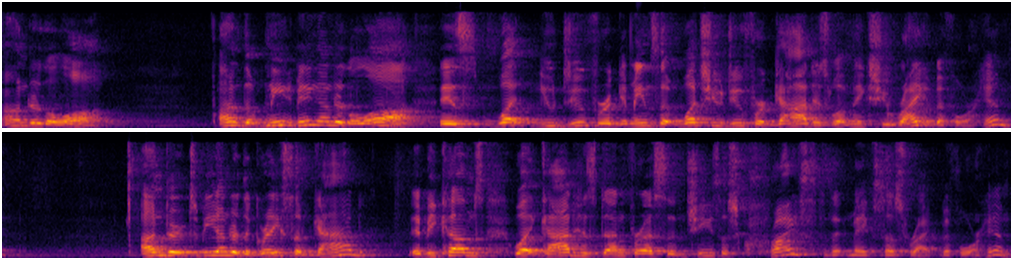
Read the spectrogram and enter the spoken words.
under the law, uh, being under the law is what you do for it means that what you do for God is what makes you right before him under to be under the grace of God, it becomes what God has done for us in Jesus Christ that makes us right before Him.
